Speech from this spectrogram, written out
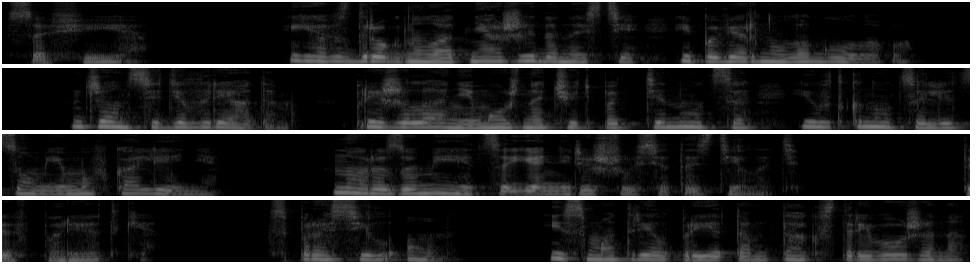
«София». Я вздрогнула от неожиданности и повернула голову. Джон сидел рядом. При желании можно чуть подтянуться и уткнуться лицом ему в колени. Но, разумеется, я не решусь это сделать. «Ты в порядке?» – спросил он и смотрел при этом так встревоженно,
